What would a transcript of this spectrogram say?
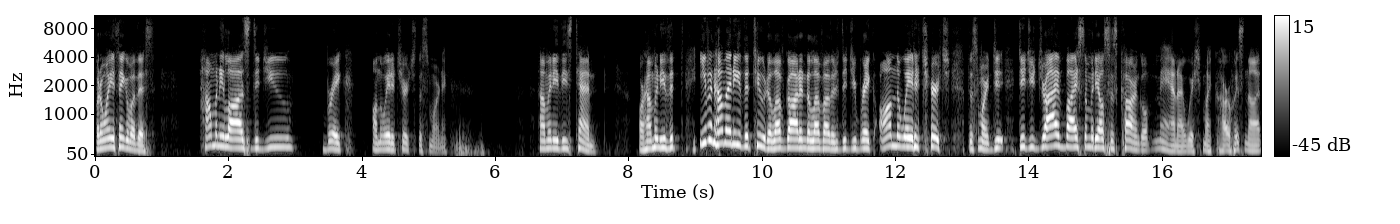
but I want you to think about this. How many laws did you break on the way to church this morning? How many of these 10? Or how many of the, even how many of the two, to love God and to love others, did you break on the way to church this morning? Did, did you drive by somebody else's car and go, man, I wish my car was not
